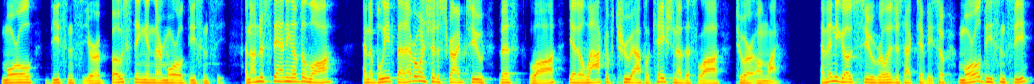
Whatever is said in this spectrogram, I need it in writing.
moral decency or a boasting in their moral decency, an understanding of the law and a belief that everyone should ascribe to this law, yet a lack of true application of this law to our own life. And then he goes to religious activity. So, moral decency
